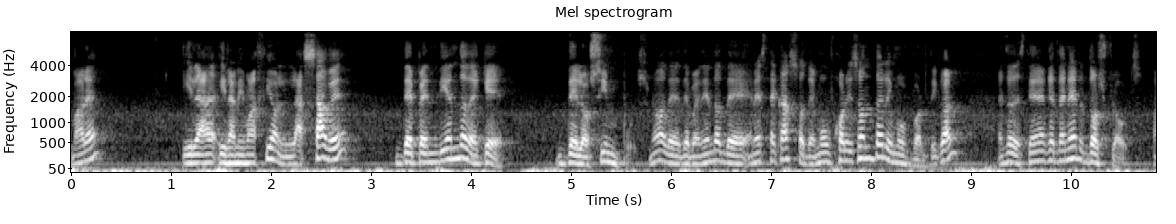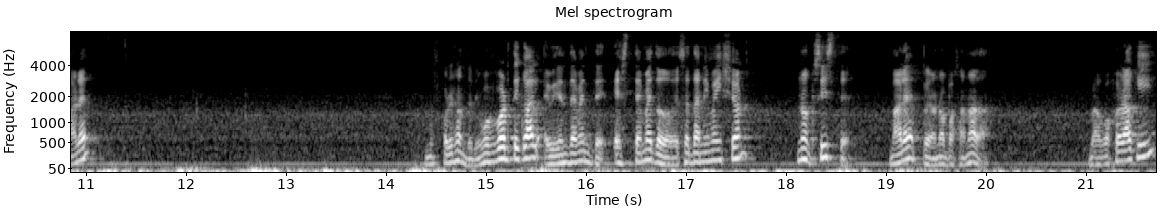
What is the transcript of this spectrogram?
¿vale? Y la, y la animación la sabe dependiendo de qué de los inputs, ¿no? dependiendo de, en este caso, de move horizontal y move vertical. Entonces tiene que tener dos floats, ¿vale? Move horizontal y move vertical, evidentemente este método de set animation no existe, ¿vale? Pero no pasa nada. Voy a coger aquí,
